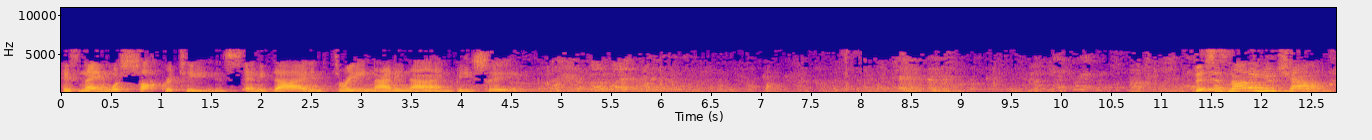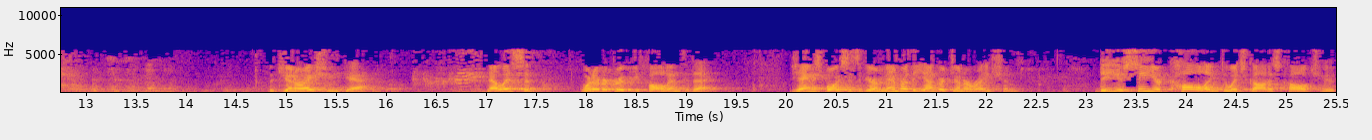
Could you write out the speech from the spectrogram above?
His name was Socrates, and he died in 399 BC. This is not a new challenge. The generation gap. Now listen, whatever group you fall in today, James Boice says if you're a member of the younger generation, do you see your calling to which God has called you?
